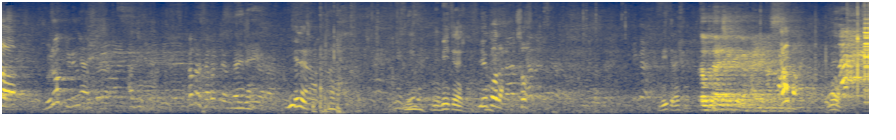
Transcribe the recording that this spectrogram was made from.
ろ、ブロック入れるだから下がっちゃうんだよ。見えねえな見えてないでしょ。有効だねそう。見えてないですね。ドクターチェックが入ります。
